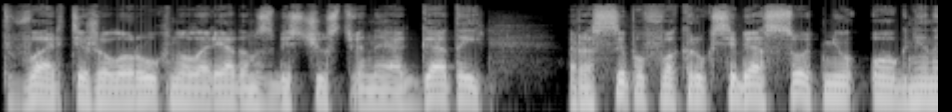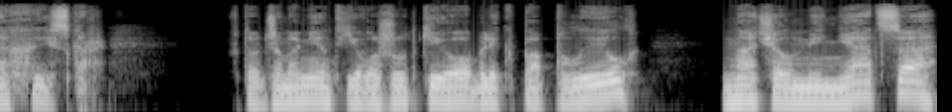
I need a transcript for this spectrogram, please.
Тварь тяжело рухнула рядом с бесчувственной Агатой, рассыпав вокруг себя сотню огненных искр. В тот же момент его жуткий облик поплыл, начал меняться,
